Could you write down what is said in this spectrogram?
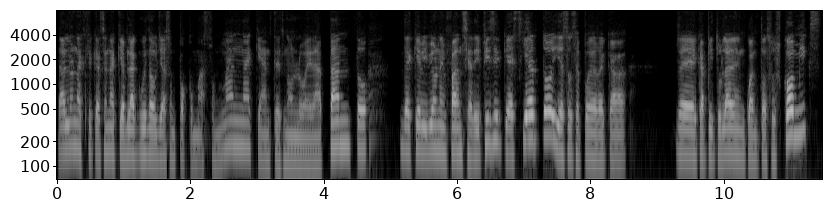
darle una explicación a que Black Widow ya es un poco más humana, que antes no lo era tanto, de que vivió una infancia difícil, que es cierto, y eso se puede recapitular en cuanto a sus cómics,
